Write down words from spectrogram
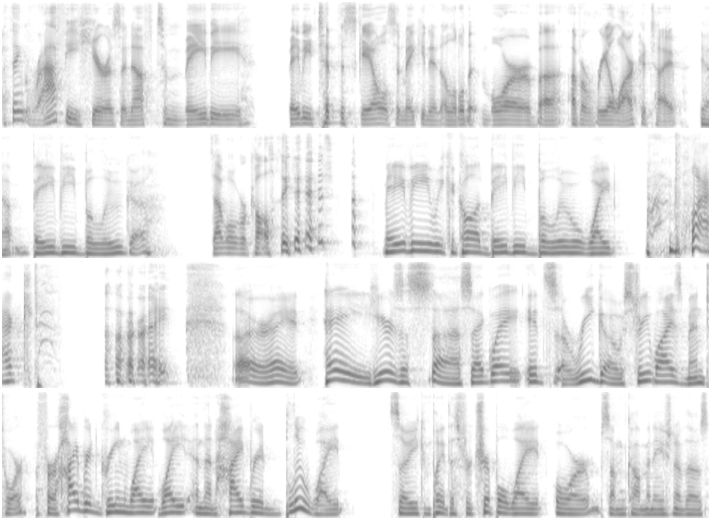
I think Raffi here is enough to maybe maybe tip the scales and making it a little bit more of a of a real archetype. Yeah, baby beluga. Is that what we're calling it? Maybe we could call it baby blue, white, black. all right. All right. Hey, here's a uh, segue. It's a Rigo Streetwise Mentor for hybrid green, white, white, and then hybrid blue, white. So you can play this for triple white or some combination of those.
